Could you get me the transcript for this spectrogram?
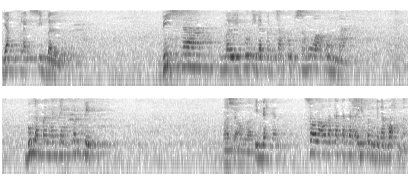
yang fleksibel, bisa meliputi dan mencakup semua umat. Bukan manhaj yang sempit. Masya Allah, indah kan? Seolah-olah kata-kata ini penuh dengan rahmat,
